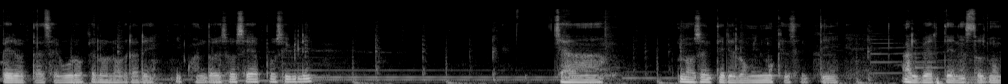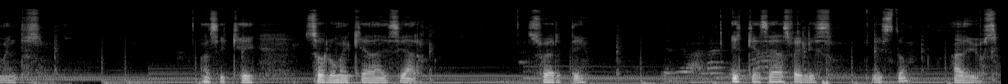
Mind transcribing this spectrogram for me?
Pero te aseguro que lo lograré y cuando eso sea posible, ya no sentiré lo mismo que sentí al verte en estos momentos. Así que solo me queda desear suerte y que seas feliz. ¿Listo? Adiós.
